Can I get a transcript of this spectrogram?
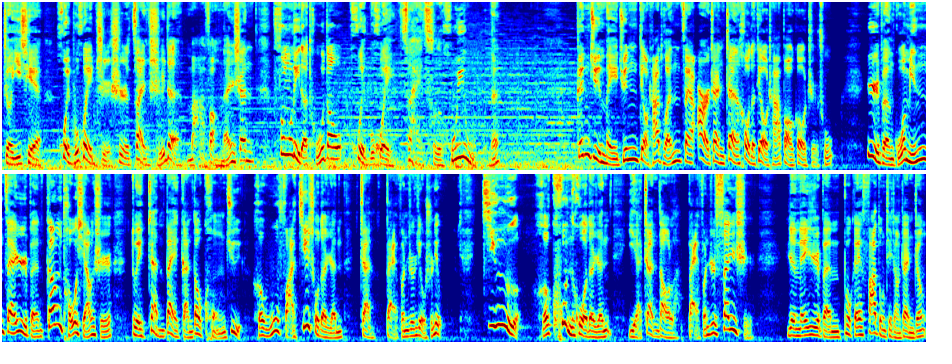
这一切会不会只是暂时的马放南山？锋利的屠刀会不会再次挥舞呢？根据美军调查团在二战战后的调查报告指出，日本国民在日本刚投降时，对战败感到恐惧和无法接受的人占百分之六十六，惊愕和困惑的人也占到了百分之三十，认为日本不该发动这场战争，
